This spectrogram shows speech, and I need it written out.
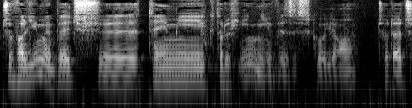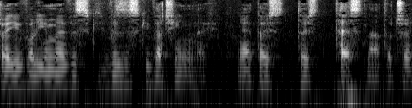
Czy wolimy być y, tymi, których inni wyzyskują, czy raczej wolimy wyzyskiwać innych? Nie? To, jest, to jest test na to, czy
